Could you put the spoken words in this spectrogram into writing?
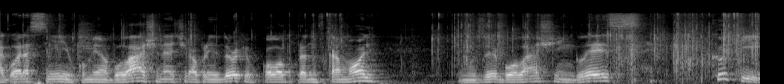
agora sim eu comer uma bolacha, né? Tirar o prendedor que eu coloco para não ficar mole. Vamos ver bolacha em inglês. Cookie.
